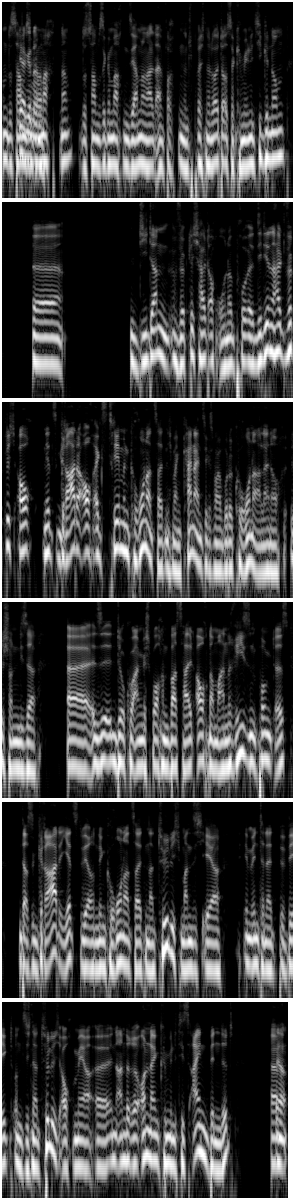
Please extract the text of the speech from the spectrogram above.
und das haben ja, sie genau. gemacht, ne? Das haben sie gemacht und sie haben dann halt einfach entsprechende Leute aus der Community genommen, äh, die dann wirklich halt auch ohne, Pro die dann halt wirklich auch, jetzt gerade auch extrem in Corona-Zeiten, ich meine, kein einziges Mal wurde Corona alleine auch schon in dieser äh, Doku angesprochen, was halt auch nochmal ein Riesenpunkt ist, dass gerade jetzt während den Corona-Zeiten natürlich man sich eher im Internet bewegt und sich natürlich auch mehr äh, in andere Online-Communities einbindet. Ähm, ja.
